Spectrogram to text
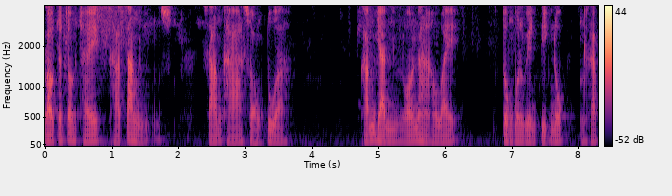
เราจะต้องใช้ขาตั้ง 3 ขา 2 ตัวค้ำยันล้อหน้าเอาไว้ ตรงบริเวณปีกนกนะครับ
